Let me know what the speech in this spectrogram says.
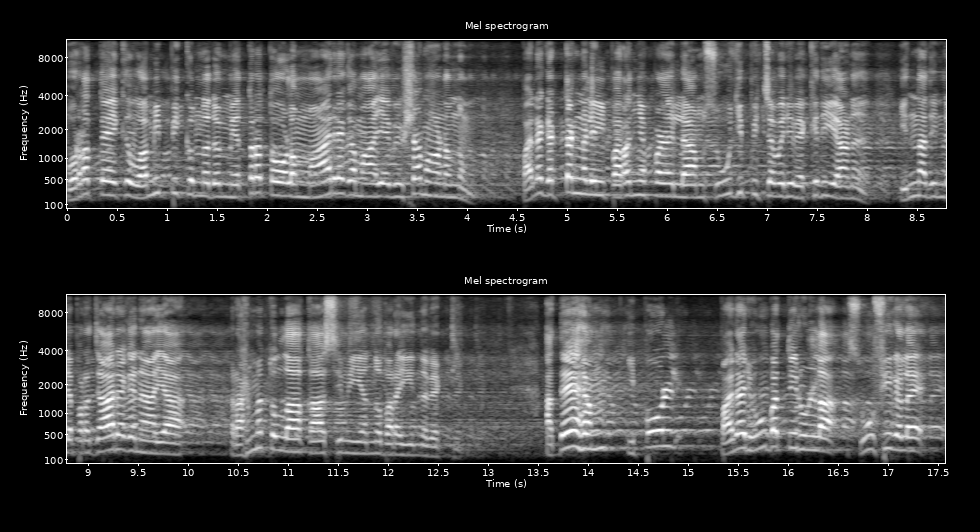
പുറത്തേക്ക് വമിപ്പിക്കുന്നതും എത്രത്തോളം മാരകമായ വിഷമാണെന്നും പല ഘട്ടങ്ങളിൽ പറഞ്ഞപ്പോഴെല്ലാം സൂചിപ്പിച്ച ഒരു വ്യക്തിയാണ് ഇന്നതിന്റെ പ്രചാരകനായ റഹ്മത്തുള്ള കാസിമി എന്ന് പറയുന്ന വ്യക്തി. അദ്ദേഹം ഇപ്പോൾ പല രൂപത്തിലുള്ള സൂഫികളെ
